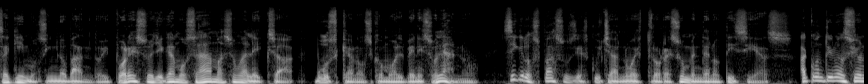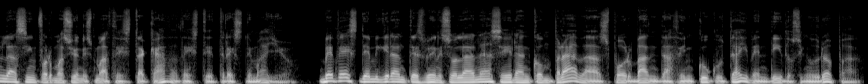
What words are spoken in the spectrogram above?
Seguimos innovando y por eso llegamos a Amazon Alexa. Búscanos como el venezolano. Sigue los pasos y escucha nuestro resumen de noticias. A continuación, las informaciones más destacadas de este 3 de mayo. Bebés de migrantes venezolanas eran compradas por bandas en Cúcuta y vendidos en Europa.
